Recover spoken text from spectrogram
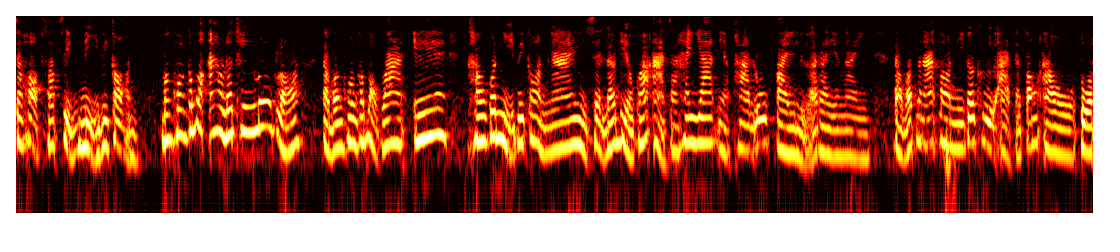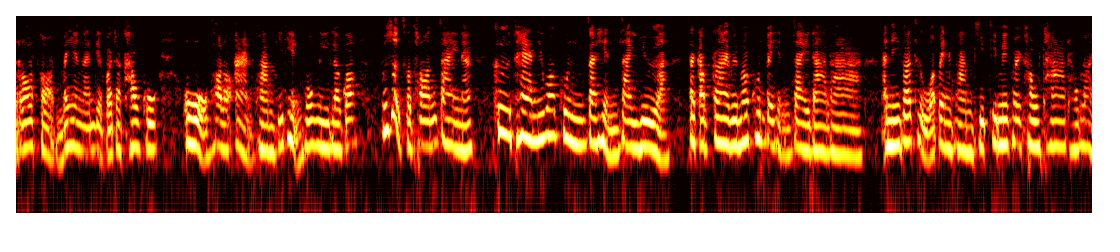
จะหอบทรัพย์สินหนีไปก่อน บางคนก็บอกอ้าวแล้วทิ้งลูกเหรอ แต่บางคนก็บอกว่า เอ๊เขาก็หนีไปก่อนไง เสร็จแล้วเดี๋ยวก็อาจจะให้ญาติเนี่ยพาลูกไปหรืออะไรยังไง แต่ว่าณตอนนี้ก็คืออาจจะต้องเอาตัวรอดก่อนไม่อย่างนั้นเดี๋ยวก็จะเข้าคุกโอ้โหพอเราอ่านความคิดเห็นพวกนี้แล้วก็รู้สึกสะท้อนใจนะ คือแทนที่ว่าคุณจะเห็นใจเหยื่อ แต่กลับกลายเป็นว่าคุณไปเห็นใจดารา อันนี้ก็ถือว่าเป็นความคิดที่ไม่ค่อยเข้าท่าเท่าไหร่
